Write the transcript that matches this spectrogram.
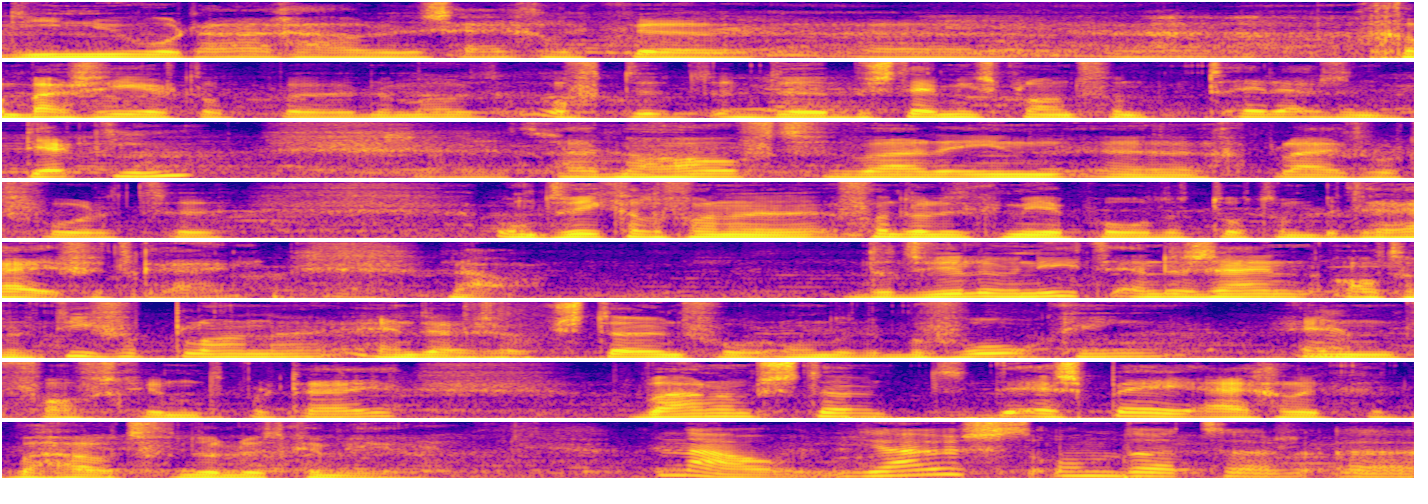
die nu wordt aangehouden is eigenlijk gebaseerd op de, of de, de, bestemmingsplan van 2013 uit mijn hoofd, waarin gepleit wordt voor het ontwikkelen van de, van de Lutkemeerpolder tot een bedrijventerrein. Nou, dat willen we niet. En er zijn alternatieve plannen en daar is ook steun voor onder de bevolking en ja. van verschillende partijen. Waarom steunt de SP eigenlijk het behoud van de Lutkemeer? Nou, juist omdat er uh,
